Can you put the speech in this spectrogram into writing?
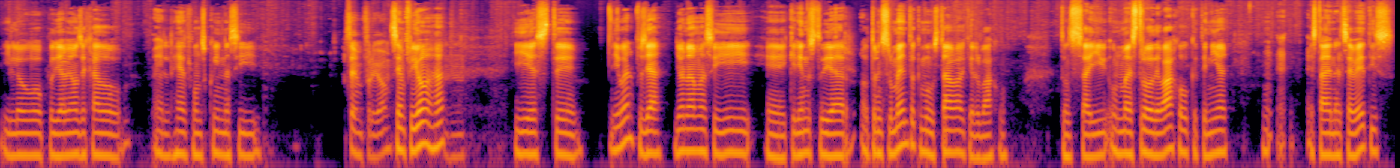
y luego pues ya habíamos dejado el Headphones Queen así Se enfrió. se enfrió, ajá. Y este, y bueno, pues ya, yo nada más seguí eh, queriendo estudiar otro instrumento que me gustaba, que era el bajo. Entonces ahí un maestro de bajo que tenía, mm, estaba en el Cebetis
